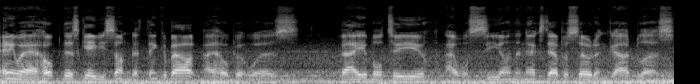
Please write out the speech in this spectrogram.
Anyway, I hope this gave you something to think about. I hope it was valuable to you. I will see you on the next episode, and God bless.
